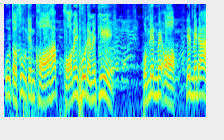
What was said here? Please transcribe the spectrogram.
คู่ต่อสู้จนขอครับ ขอไม่พูดได้ไหมพี่ ผมเล่นไม่ออกเล่นไม่ได้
